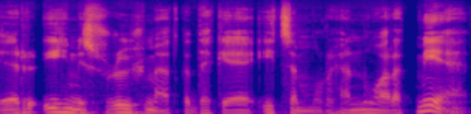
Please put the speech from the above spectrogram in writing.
er- ihmisryhmä, jotka tekee itsemurhia, nuoret miehet.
